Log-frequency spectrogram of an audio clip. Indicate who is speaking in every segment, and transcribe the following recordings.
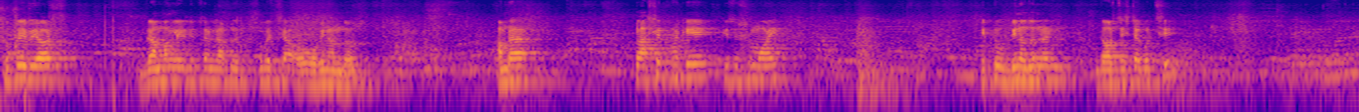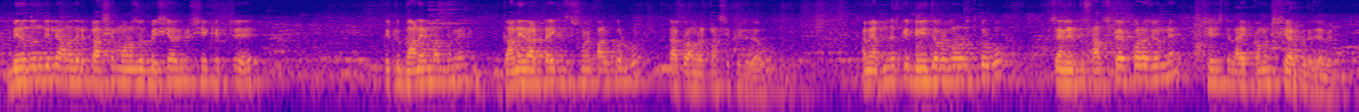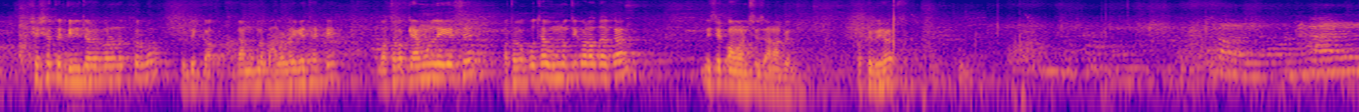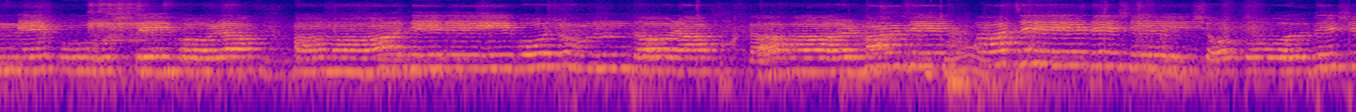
Speaker 1: সুপ্রিয় ভিউয়ার্স, গ্রাম বাংলা ইউটিউব চ্যানেলে আপনাদের শুভেচ্ছা ও অভিনন্দন। আমরা ক্লাসের ফাঁকে কিছু সময় একটু বিনোদনের দেওয়ার চেষ্টা করছি। বিনোদন দিলে আমাদের ক্লাসে মনোযোগ বেশি আসবে, সেক্ষেত্রে একটু গানের মাধ্যমে, গানের আড্ডায় কিছু সময় পার করব, তারপর আমরা ক্লাসে ফিরে যাব। আমি আপনাদেরকে বিনীতভাবে অনুরোধ করব, চ্যানেলটি সাবস্ক্রাইব করার জন্যে সে লাইক, কমেন্ট, শেয়ার করে যাবেন সে সাথে বিনীতভাবে অনুরোধ করব, যদি গানগুলো ভালো লেগে থাকে, অথবা কেমন লেগেছে, অথবা কোথায় উন্নতি করা দরকার, নিচে কমেন্টসে জানাবেন। ওকে বিহার
Speaker 2: মাঝে দেশে সকল দেশে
